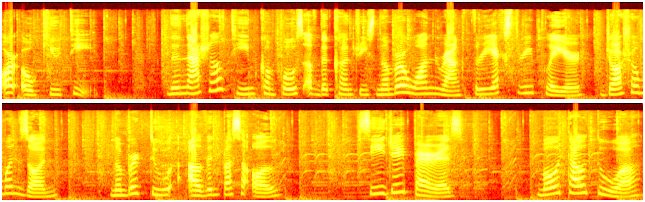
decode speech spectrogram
or OQT. The national team composed of the country's number 1 ranked 3x3 player Joshua Munzon, number 2 Alvin Pasaol, CJ Perez, Mo Tautua,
